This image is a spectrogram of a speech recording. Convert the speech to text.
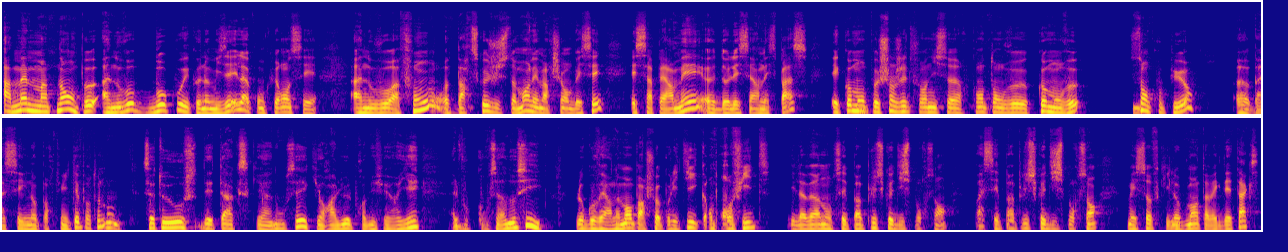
Ah, même maintenant, on peut à nouveau beaucoup économiser. La concurrence est à nouveau à fond euh, parce que justement les marchés ont baissé et ça permet euh, de laisser un espace. Et comme on peut changer de fournisseur quand on veut, comme on veut, sans coupure, euh, bah, c'est une opportunité pour tout le monde. Cette hausse des taxes qui est annoncée, qui aura lieu le 1er février, elle vous concerne aussi. Le gouvernement, par choix politique, en profite. Il avait annoncé pas plus que 10% bah, c'est pas plus que 10%, mais sauf qu'il augmente avec des taxes.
